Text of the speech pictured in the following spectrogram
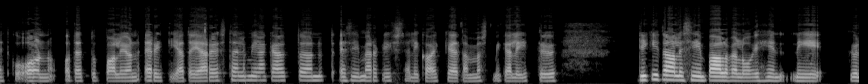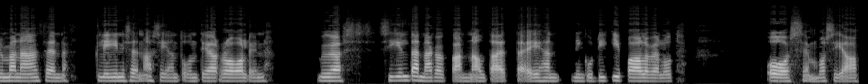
että kun on otettu paljon eri tietojärjestelmiä käyttöön nyt esimerkiksi, eli kaikkea tämmöistä, mikä liittyy digitaalisiin palveluihin, niin kyllä mä näen sen kliinisen asiantuntijan roolin myös siltä näkökannalta, että eihän niin digipalvelut ole semmoisia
